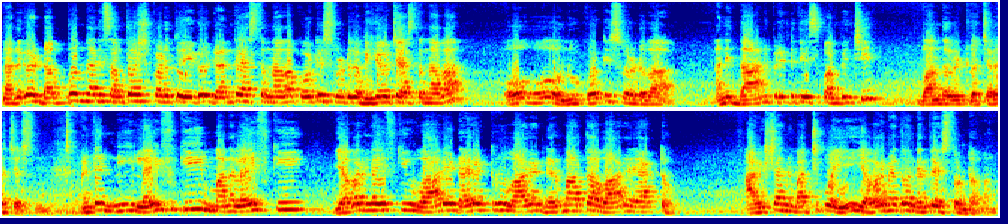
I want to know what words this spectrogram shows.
నా దగ్గర డబ్బు ఉందని సంతోషపడుతూ ఎగురు గంతేస్తున్నావా? కోటీశ్వరుడుగా బిహేవ్ చేస్తున్నావా? ఓహో నువ్వు కోటీశ్వరుడువా? అని దాని ప్రింట్ తీసి పంపించి వందలు ఇట్లు వచ్చేలా చేస్తుంది. అంటే నీ లైఫ్కి మన లైఫ్కి ఎవరి లైఫ్కి వారే డైరెక్టర్ వారే నిర్మాత వారే యాక్టర్ ఆ విషయాన్ని మర్చిపోయి ఎవరి మీద నిందేస్తుంటాం మనం.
